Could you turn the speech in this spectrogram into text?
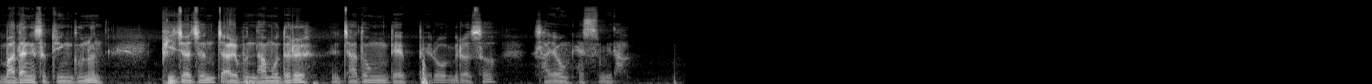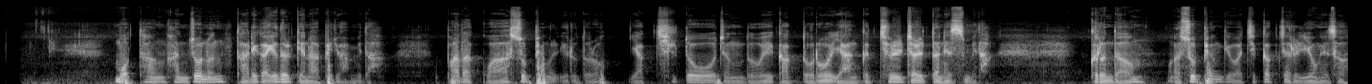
마당에서 뒹구는 빚어진 짧은 나무들을 자동 대패로 밀어서 사용했습니다. 모탕 한 조는 다리가 8개나 필요합니다. 바닥과 수평을 이루도록 약 7도 정도의 각도로 양끝을 절단했습니다. 그런 다음 수평계와 직각자를 이용해서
